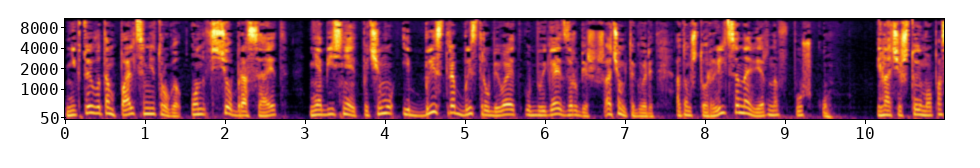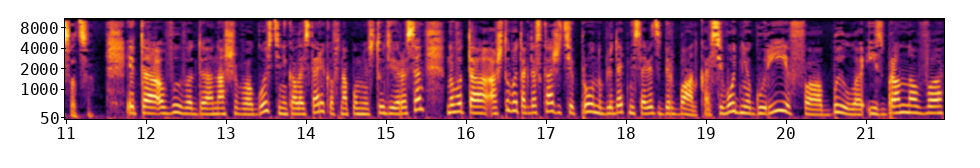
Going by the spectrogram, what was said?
никто его там пальцем не трогал. Он все бросает, не объясняет почему и быстро-быстро убивает, убегает за рубеж. О чем это говорит? О том, что рыльца, наверное, в пушку. Иначе что ему опасаться? Это вывод нашего гостя Николай Стариков, напомню, в студии РСН. Но вот а, а что вы тогда скажете про наблюдательный совет Сбербанка? Сегодня Гуриев а, был избран в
